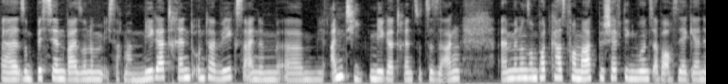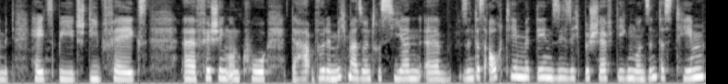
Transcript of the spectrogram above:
äh, so ein bisschen bei so einem, ich sag mal, Megatrend unterwegs, einem ähm, Anti-Megatrend sozusagen. Ähm, in unserem Podcast-Format beschäftigen wir uns aber auch sehr gerne mit Hate Speech, Deepfakes, äh, Phishing und Co. Da würde mich mal so interessieren, äh, sind das auch Themen, mit denen Sie sich beschäftigen und sind das Themen,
